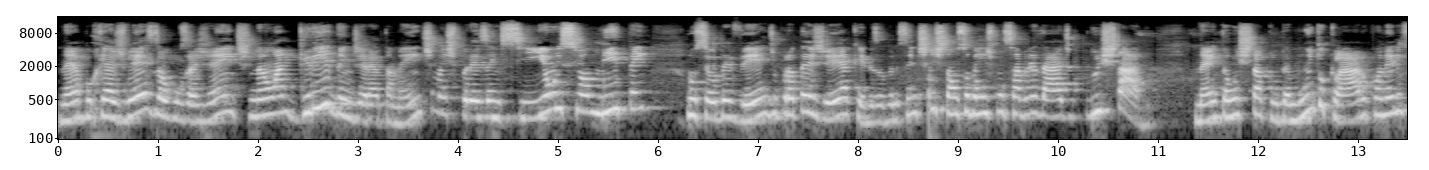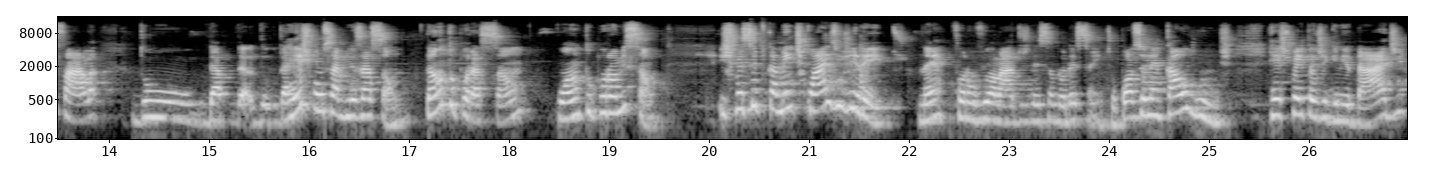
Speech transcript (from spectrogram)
Né? Porque às vezes alguns agentes não agridem diretamente, mas presenciam e se omitem no seu dever de proteger aqueles adolescentes que estão sob a responsabilidade do Estado. Né? Então, o Estatuto é muito claro quando ele fala do, da, da, da responsabilização, tanto por ação quanto por omissão especificamente quais os direitos né, foram violados desse adolescente. Eu posso elencar alguns: respeito à dignidade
